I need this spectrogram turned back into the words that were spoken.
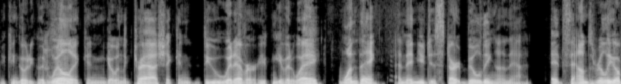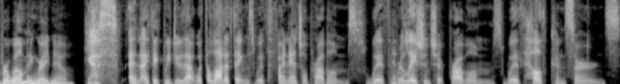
It can go to Goodwill, mm-hmm. it can go in the trash, it can do whatever. You can give it away. One thing. And then you just start building on that. It sounds really overwhelming right now. Yes. And I think we do that with a lot of things with financial problems, with yes. relationship problems, with health concerns.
